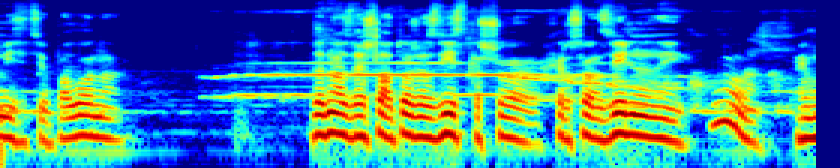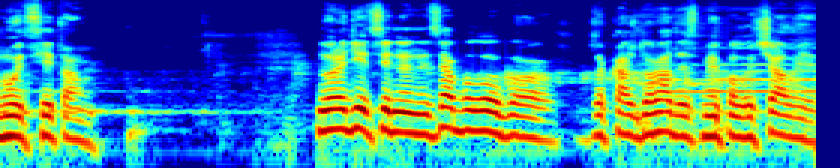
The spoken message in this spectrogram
місяців полону. До нас дійшла теж звістка, що Херсон звільнений. Ну, емоції там. Ну, радіти сильно не можна було, бо за кожну радість ми отримали.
